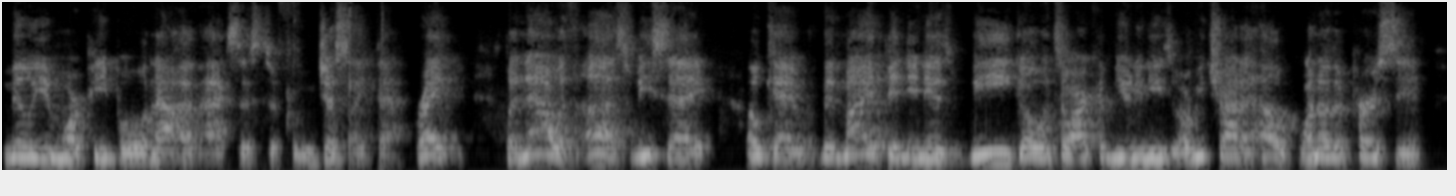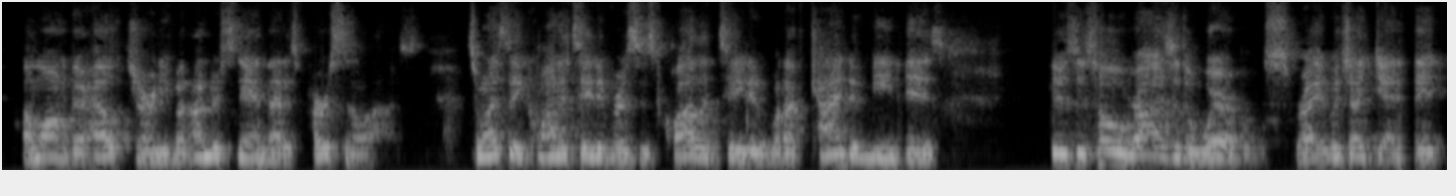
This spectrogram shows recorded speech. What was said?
million more people will now have access to food, just like that, right? But now with us, we say, okay, then my opinion is we go into our communities or we try to help one other person along their health journey, but understand that it's personalized. So when I say quantitative versus qualitative, what I kind of mean is there's this whole rise of the wearables, right? Which I get it.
